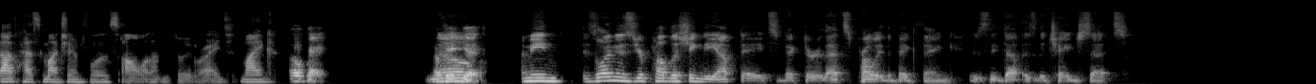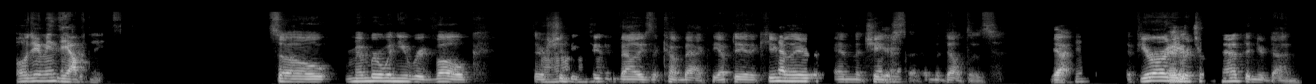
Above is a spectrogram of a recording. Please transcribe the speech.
that has much influence on what I'm doing, right? Mike, okay. Okay no, good I mean, as long as you're publishing the updates, Victor, that's probably the big thing is the is the change sets. what do you mean the updates? So remember when you revoke, there should Uh-huh, be uh-huh. two values that come back, the updated Yep, accumulator and the change yeah set and the deltas. yeah. If you're already and it's returning that, then you're done.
